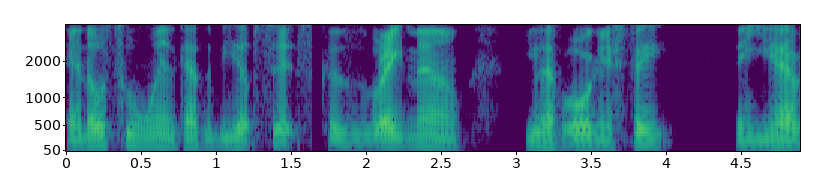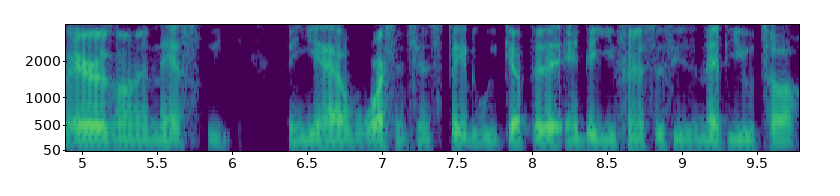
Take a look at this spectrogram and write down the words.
And those two wins got to be upsets because right now you have Oregon State, then you have Arizona next week, then you have Washington State the week after that, and then you finish the season at Utah.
